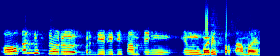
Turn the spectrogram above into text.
Wawa kan disuruh berdiri di samping yang baris pertama ya.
